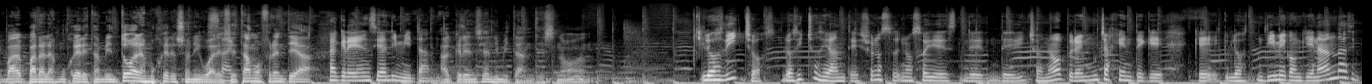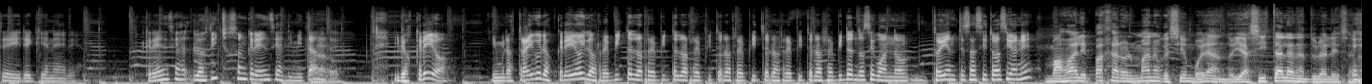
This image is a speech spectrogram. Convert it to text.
va para las mujeres también. Todas las mujeres son iguales. Exacto. Estamos frente a La creencia es limitante. a creencias limitantes, ¿no? Los dichos, los dichos de antes. Yo no soy, no soy de, de- de dichos, ¿no? Pero hay mucha gente que, que los dime con quién andas y te diré quién eres. Creencias, los dichos son creencias limitantes. Y los creo. Y me los traigo y los creo y los repito, los repito, los repito, los repito, los repito, los repito. Entonces cuando estoy ante esas situaciones, Más vale pájaro en mano que 100 volando. Y así está la naturaleza, ¿no?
